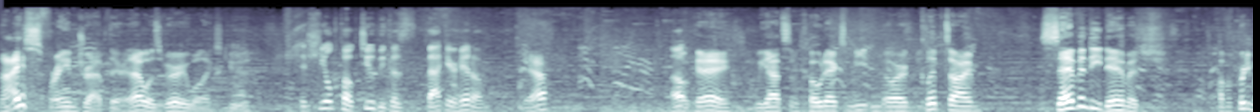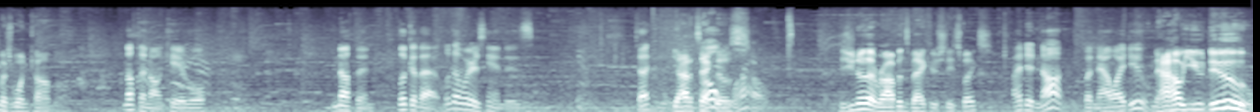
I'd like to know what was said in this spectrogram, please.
Nice frame trap there. That was very well executed. it shield poke too because back air hit him. Yeah. Oh, Okay, we got some Codex meet or clip time. 70 damage of a pretty much one combo. nothing on K Rool. Nothing. Look at that. Look at where his hand is. Tech. You Gotta tech oh those. wow. Did you know that Robin's back your stage spikes? I did not, but now I do. Now you do.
